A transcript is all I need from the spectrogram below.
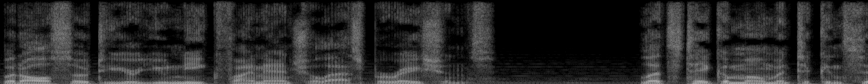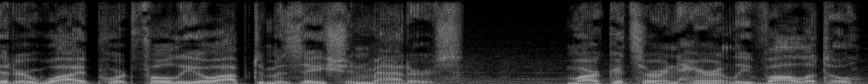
but also to your unique financial aspirations. Let's take a moment to consider why portfolio optimization matters. Markets are inherently volatile,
